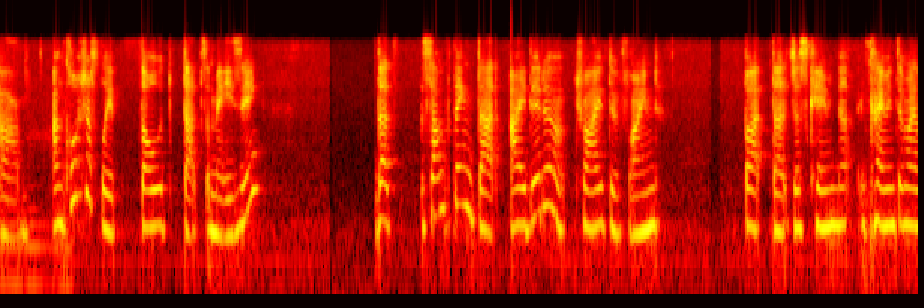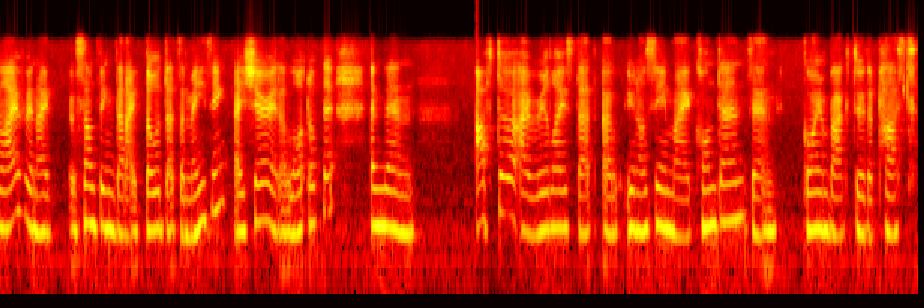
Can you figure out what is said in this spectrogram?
um, unconsciously thought that's amazing. That's something that I didn't try to find, but that just came came into my life, and I something that I thought that's amazing. I share it a lot of it, and then after I realized that uh, you know seeing my content and going back to the past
